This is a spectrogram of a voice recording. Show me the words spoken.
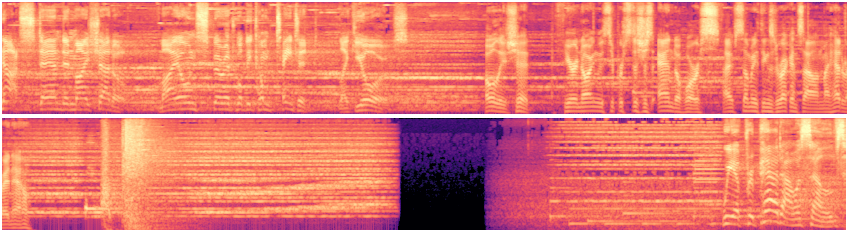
not stand in my shadow. My own spirit will become tainted, like yours. Holy shit. You're annoyingly superstitious and a horse. I have so many things to reconcile in my head right now. We have prepared ourselves.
